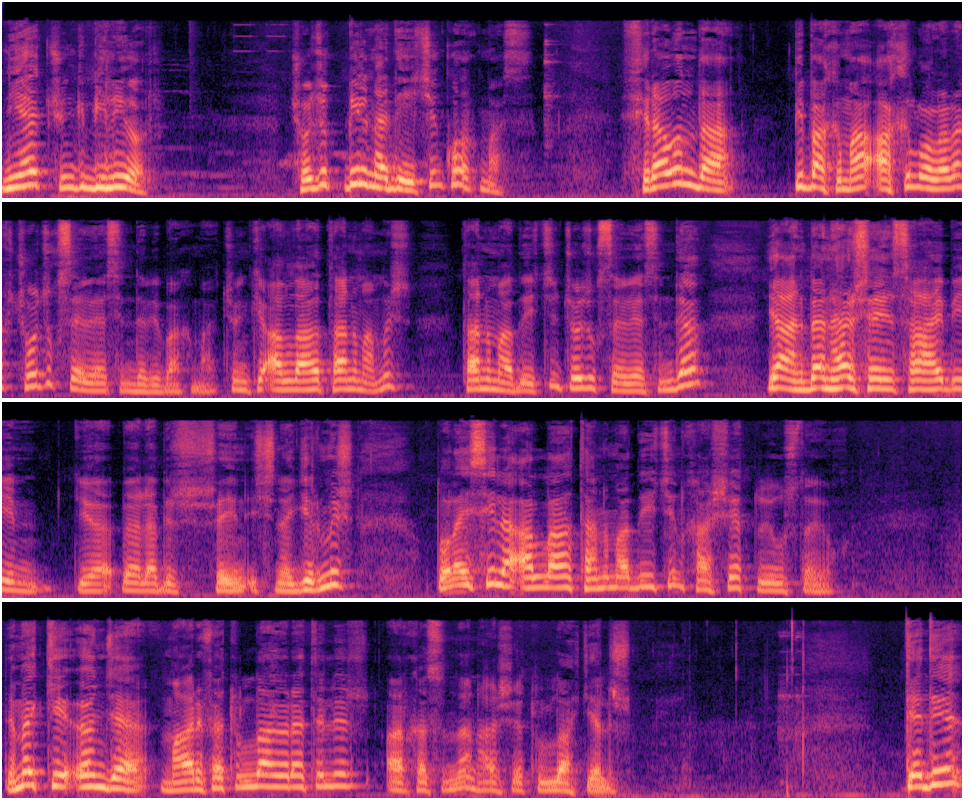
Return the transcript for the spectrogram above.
Niye? Çünkü biliyor. Çocuk bilmediği için korkmaz. Firavun da bir bakıma akıl olarak çocuk seviyesinde bir bakıma. Çünkü Allah'ı tanımamış, tanımadığı için çocuk seviyesinde. Yani ben her şeyin sahibiyim diyor böyle bir şeyin içine girmiş. Dolayısıyla Allah'ı tanımadığı için haşyet duygusu da yok. Demek ki önce marifetullah öğretilir, arkasından haşyetullah gelir. Dedi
